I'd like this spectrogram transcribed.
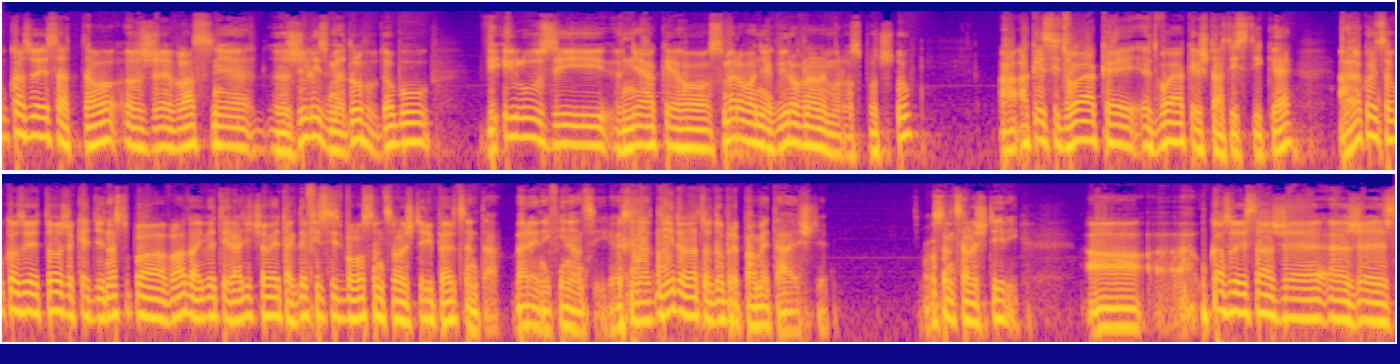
ukazuje sa to, že vlastne žili sme dlhú dobu v ilúzii nejakého smerovania k vyrovnanému rozpočtu a akejsi dvojakej, dvojakej štatistike, a nakoniec sa ukazuje to, že keď nastupovala vláda Ivety Radičovej, tak deficit bol 8,4% verejných financí. Ak si na, niekto na to dobre pamätá ešte. 8,4. A ukazuje sa, že, že s,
